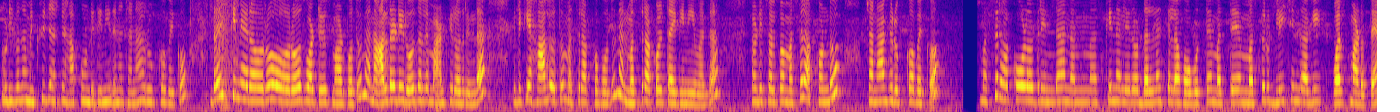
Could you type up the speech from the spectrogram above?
ನೋಡಿ, ಇವಾಗ ಮಿಕ್ಸಿ ಜಾರ್ಗೆ ಹಾಕ್ಕೊಂಡಿದ್ದೀನಿ ಇದನ್ನು ಚೆನ್ನಾಗಿ ರುಬ್ಕೋಬೇಕು. ಡ್ರೈ ಸ್ಕಿನ್ ಇರೋರು ರೋಸ್ ವಾಟರ್ ಯೂಸ್ ಮಾಡ್ಬೋದು. ನಾನು ಆಲ್ರೆಡಿ ರೋಸಲ್ಲೇ ಮಾಡ್ತಿರೋದ್ರಿಂದ ಇದಕ್ಕೆ ಹಾಲು ಅಥವಾ ಮೊಸರು ಹಾಕ್ಕೋಬೋದು. ನಾನು ಮೊಸರು ಹಾಕ್ಕೊಳ್ತಾ ಇದ್ದೀನಿ ಇವಾಗ. ನೋಡಿ, ಸ್ವಲ್ಪ ಮೊಸರು ಹಾಕ್ಕೊಂಡು ಚೆನ್ನಾಗಿ ರುಬ್ಕೋಬೇಕು. ಮೊಸರು ಹಾಕ್ಕೊಳ್ಳೋದ್ರಿಂದ ನಮ್ಮ ಸ್ಕಿನ್ನಲ್ಲಿರೋ ಡಲ್ನೆಸ್ ಎಲ್ಲ ಹೋಗುತ್ತೆ. ಮತ್ತು ಮೊಸರು ಬ್ಲೀಚಿಂಗ್ ಆಗಿ ವರ್ಕ್ ಮಾಡುತ್ತೆ.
